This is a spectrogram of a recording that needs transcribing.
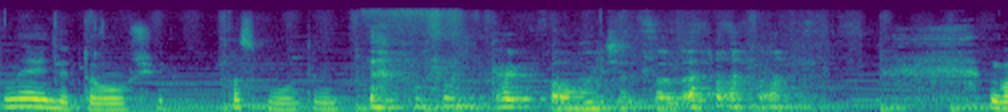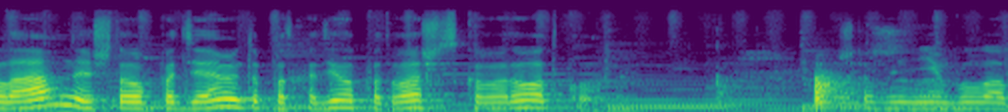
Ну или толще. Посмотрим. Как получится, да? Главное, чтобы по диаметру подходило под вашу сковородку. Чтобы не было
